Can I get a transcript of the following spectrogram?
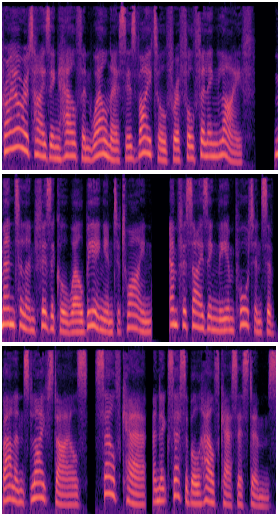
Prioritizing health and wellness is vital for a fulfilling life. Mental and physical well-being intertwine, emphasizing the importance of balanced lifestyles, self-care, and accessible healthcare systems.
